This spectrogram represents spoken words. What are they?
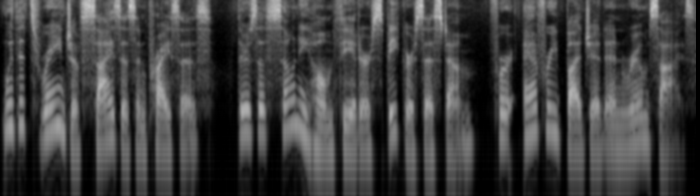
With its range of sizes and prices, there's a Sony home theater speaker system for every budget and room size.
